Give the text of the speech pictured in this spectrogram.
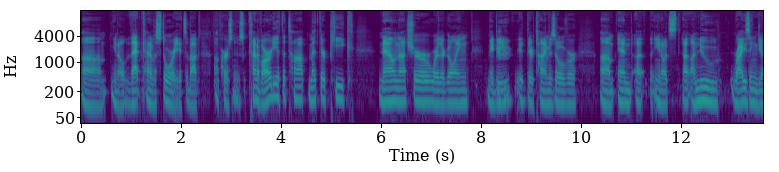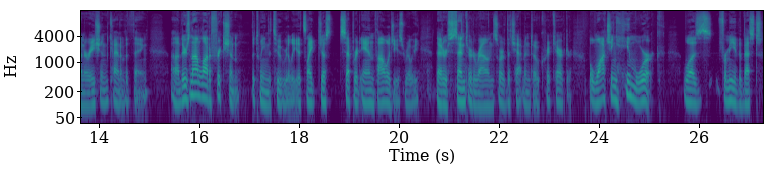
um, you know, that kind of a story. It's about a person who's kind of already at the top, met their peak, now not sure where they're going. Maybe it, their time is over. Um, and, uh, you know, it's a, a, new rising generation kind of a thing. Uh, there's not a lot of friction between the two, really. It's like just separate anthologies, really, that are centered around sort of the Chapman To character. But watching him work was, for me, the best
